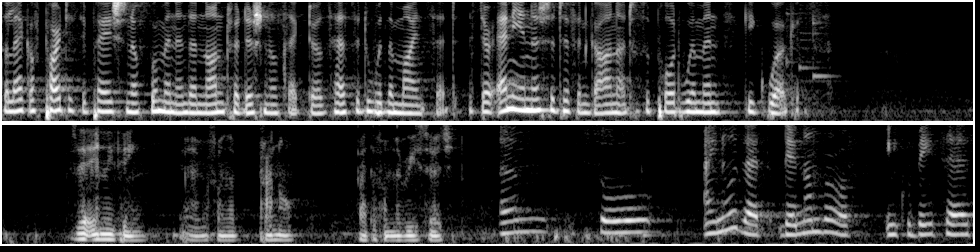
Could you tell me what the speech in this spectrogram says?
The lack of participation of women in the non traditional sectors has to do with the mindset. Is there any initiative in Ghana to support women gig workers? Is there anything um, from the panel, rather from the research? Um, so I know that the number of incubators,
